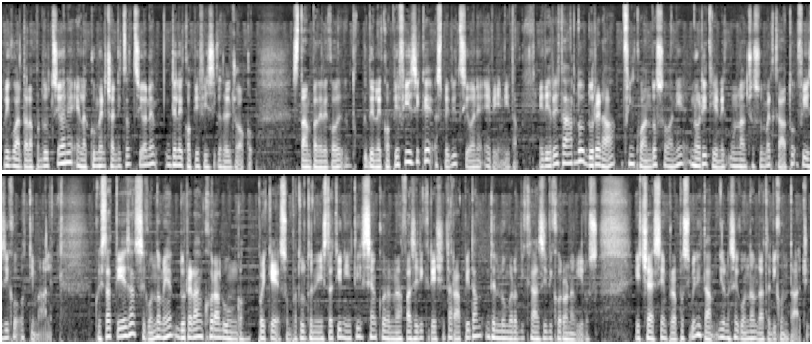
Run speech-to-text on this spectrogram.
riguarda la produzione e la commercializzazione delle copie fisiche del gioco. Stampa delle, co- delle copie fisiche, spedizione e vendita. Ed il ritardo durerà fin quando Sony non ritiene un lancio sul mercato fisico ottimale. Questa attesa, secondo me, durerà ancora a lungo, poiché, soprattutto negli Stati Uniti, si è ancora nella fase di crescita rapida del numero di casi di coronavirus e c'è sempre la possibilità di una seconda ondata di contagi.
